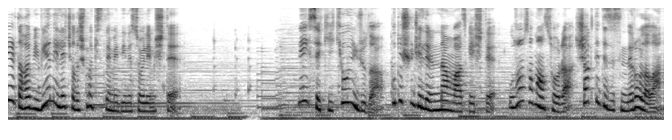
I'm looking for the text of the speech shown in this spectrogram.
bir daha Vivian ile çalışmak istemediğini söylemişti. Neyse ki iki oyuncu da bu düşüncelerinden vazgeçti. Uzun zaman sonra Shakti dizisinde rol alan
